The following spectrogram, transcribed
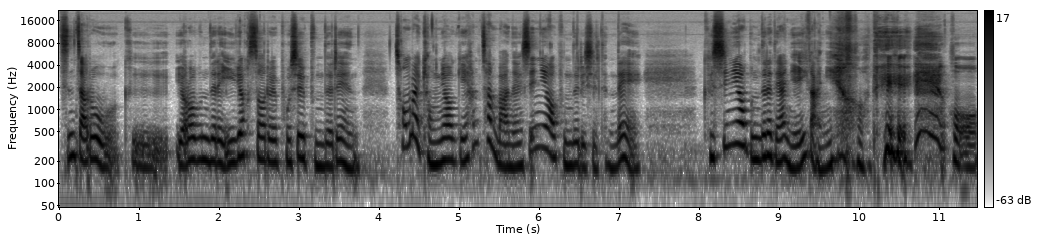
진짜로 그 여러분들의 이력서를 보실 분들은 정말 경력이 한참 많은 시니어 분들이실 텐데 그 시니어 분들에 대한 예의가 아니에요. 네. 어,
